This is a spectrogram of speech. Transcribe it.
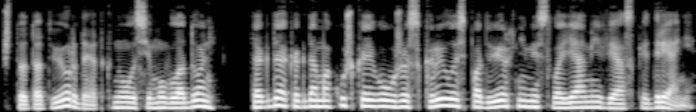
что-то твердое ткнулось ему в ладонь, тогда, когда макушка его уже скрылась под верхними слоями вязкой дряни.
